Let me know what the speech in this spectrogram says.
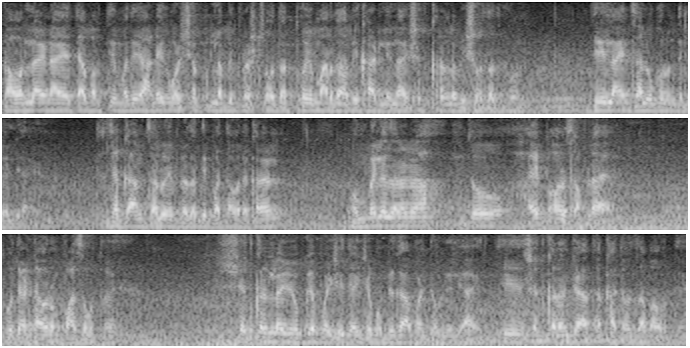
टॉवर लाईन आहे त्या बाबतीमध्ये अनेक वर्षापूर्वी प्रश्न होता तोही मार्ग आम्ही काढलेला आहे शेतकऱ्यांना विश्वासात घेऊन. ती लाईन चालू करून दिलेली आहे. त्याचं काम चालू आहे प्रगतीपथावर कारण मुंबईला जाणारा जो हाय पॉवर सप्लाय आहे तो त्या टावरून पास होतो आहे शेतकऱ्यांना योग्य पैसे द्यायची भूमिका आपण ठेवलेली आहे. ती शेतकऱ्यांच्या आता खात्यावर जमा होते.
